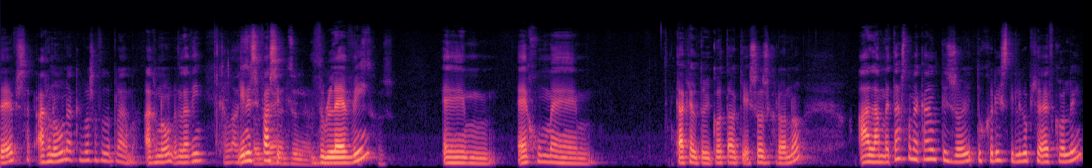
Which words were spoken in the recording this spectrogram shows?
devs αγνοούν ακριβώς αυτό το πράγμα. Αγνοούν, δηλαδή Καλά, είναι όχι, στη δεν φάση είναι junior. δουλεύει, Δυστυχώς. εμ, έχουμε κάποια λειτουργικότητα, ok, σώζει χρόνο, αλλά μετά στο να κάνουν τη ζωή του χρήστη λίγο πιο εύκολη,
